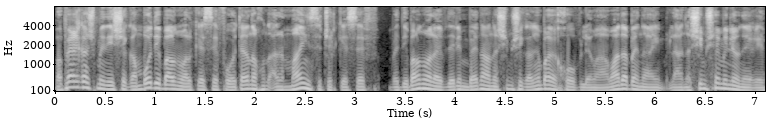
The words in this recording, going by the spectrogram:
בפרק השמיני, שגם בו דיברנו על כסף, או יותר נכון על mindset של כסף, ודיברנו על ההבדלים בין האנשים שגרים ברחוב למעמד הביניים, לאנשים שהם מיליונרים,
